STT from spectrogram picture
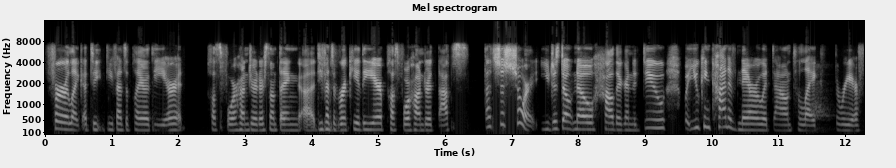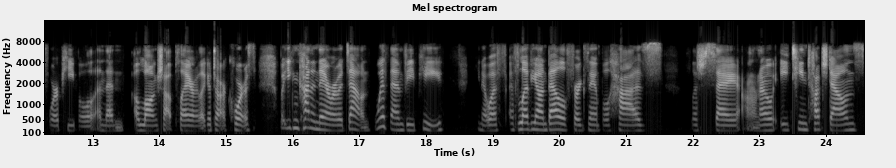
for like a defensive player of the year at plus 400 or something, uh, defensive rookie of the year plus 400, that's that's just short. You just don't know how they're going to do, but you can kind of narrow it down to like three or four people and then a long shot player like a dark horse. But you can kind of narrow it down with MVP you know, if, if Le'Veon Bell, for example, has, let's just say, I don't know, 18 touchdowns,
